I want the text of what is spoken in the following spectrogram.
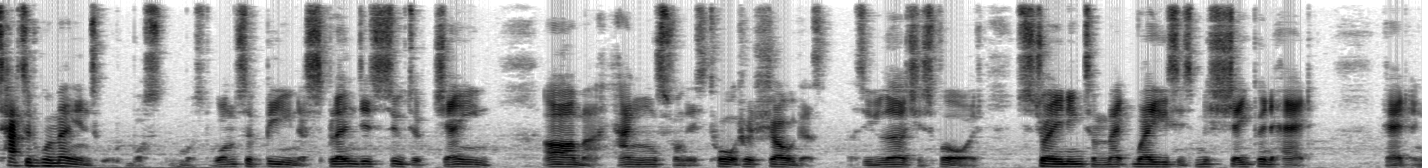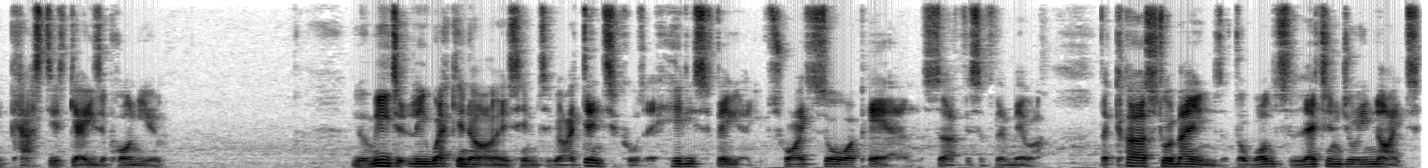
tattered remains what must once have been a splendid suit of chain armor hangs from his tortured shoulders as he lurches forward, straining to make, raise his misshapen head head and cast his gaze upon you. You immediately recognize him to be identical to the hideous figure you twice saw appear on the surface of the mirror, the cursed remains of the once legendary knight,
